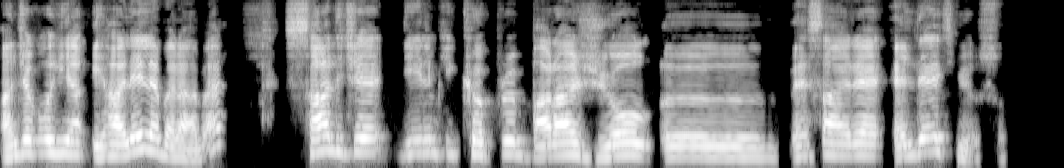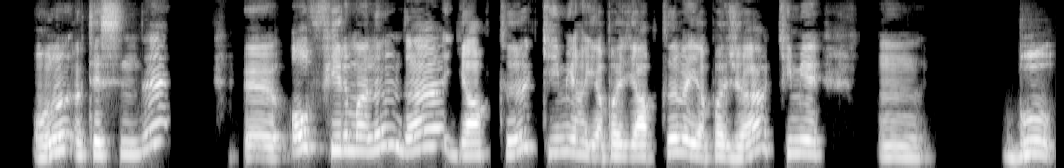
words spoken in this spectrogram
Ancak o iha ihaleyle beraber sadece diyelim ki köprü, baraj, yol, ııı, vs. elde etmiyorsun. Onun ötesinde, eee, o firmanın da yaptığı, kimi yapa yaptığı ve yapacağı kimi, ımm, bu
